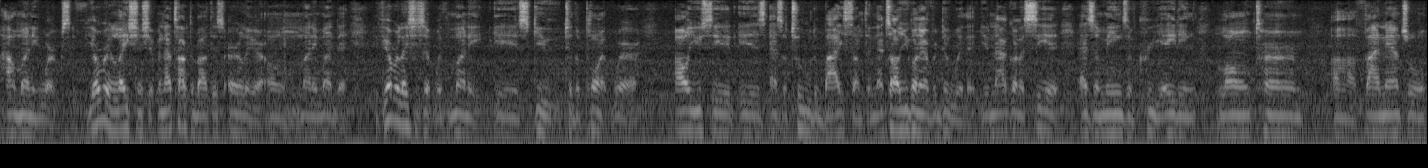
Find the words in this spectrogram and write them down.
how money works, if your relationship, and I talked about this earlier on Money Monday, if your relationship with money is skewed to the point where all you see it is as a tool to buy something. That's all you're going to ever do with it. You're not going to see it as a means of creating long-term uh, financial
